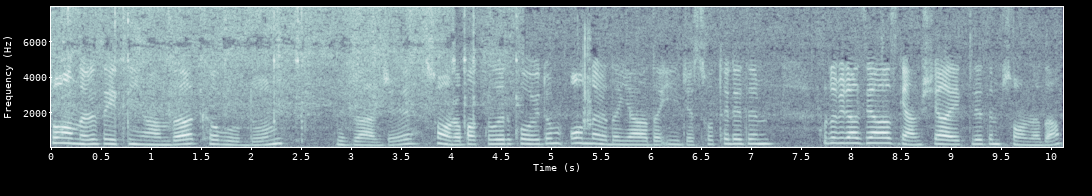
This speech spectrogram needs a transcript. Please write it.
Soğanları zeytinyağında kavurdum güzelce. Sonra baklaları koydum. Onları da yağda iyice soteledim. Burada biraz yağ az gelmiş. Yağ ekledim sonradan.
